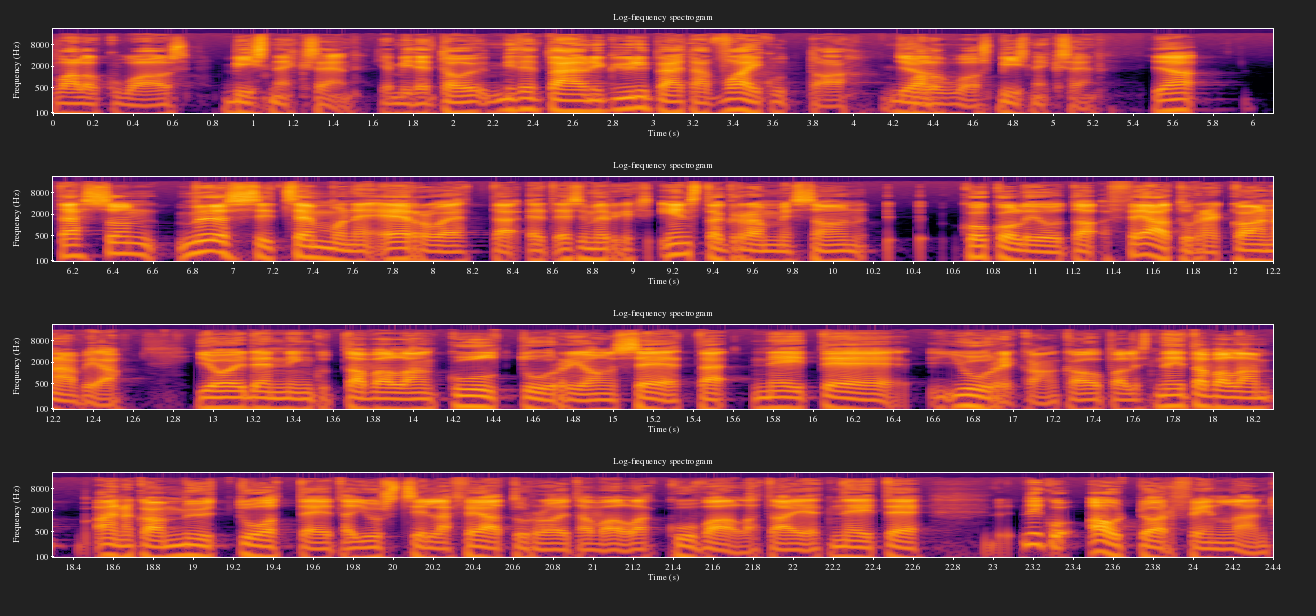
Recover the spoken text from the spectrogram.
valokuvausbisnekseen, ja miten, toi, miten tämä niin ylipäätään vaikuttaa Joo. valokuvausbisnekseen. Ja tässä on myös sitten semmoinen ero, että, että esimerkiksi Instagramissa on koko liuta feature-kanavia, joiden niin kuin, tavallaan kulttuuri on se, että ne ei tee juurikaan kaupallista. Ne ei tavallaan ainakaan myy tuotteita just sillä featuroitavalla kuvalla, tai että ne ei tee niin kuin Outdoor Finland.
